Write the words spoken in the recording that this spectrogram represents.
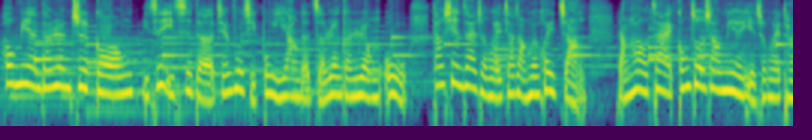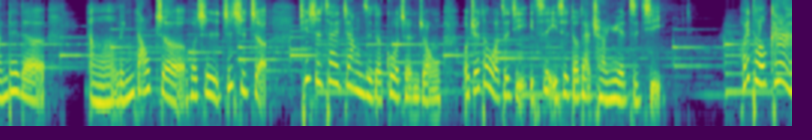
后面担任志工，一次一次的肩负起不一样的责任跟任务，到现在成为家长会会长，然后在工作上面也成为团队的呃领导者或是支持者。其实，在这样子的过程中，我觉得我自己一次一次都在穿越自己。回头看，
